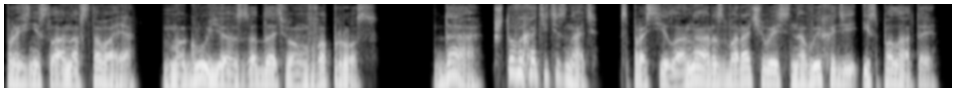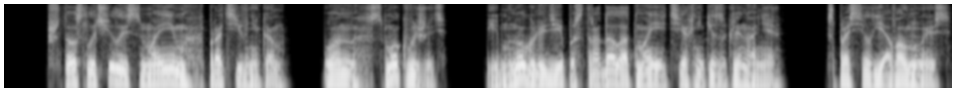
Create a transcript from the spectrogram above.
произнесла она, вставая. Могу я задать вам вопрос? Да, что вы хотите знать? Спросила она, разворачиваясь на выходе из палаты. Что случилось с моим противником? Он смог выжить? И много людей пострадало от моей техники заклинания? Спросил я, волнуясь.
